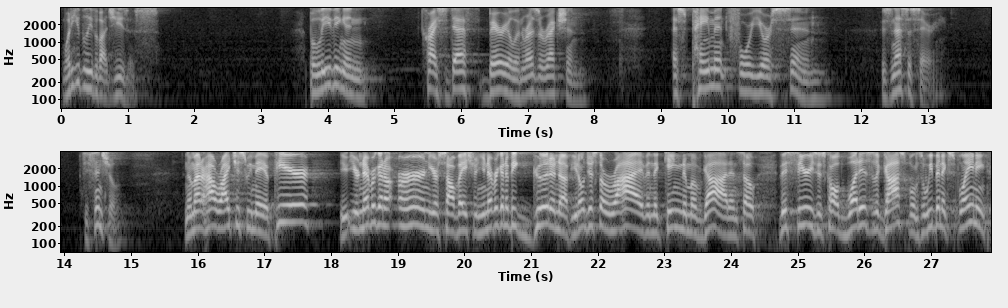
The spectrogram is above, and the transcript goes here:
what do you believe about Jesus? believing in Christ's death, burial, and resurrection as payment for your sin is necessary. It's essential. No matter how righteous we may appear, you're never going to earn your salvation. You're never going to be good enough. You don't just arrive in the kingdom of God. And so, this series is called What is the Gospel? And so, we've been explaining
